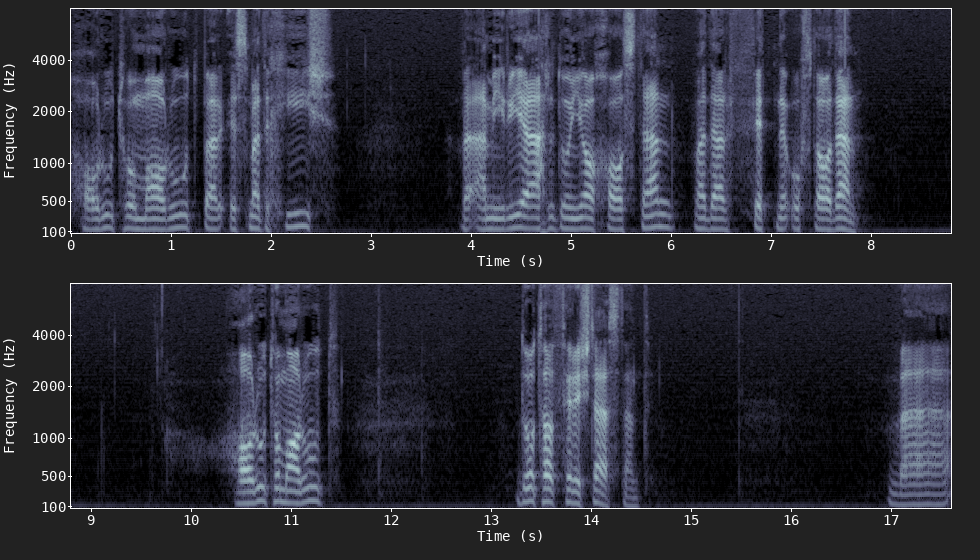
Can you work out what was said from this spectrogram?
هاروت و ماروت بر اسمت خیش و امیری اهل دنیا خواستن و در فتنه افتادن. هاروت و ماروت دو تا فرشته هستند. و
